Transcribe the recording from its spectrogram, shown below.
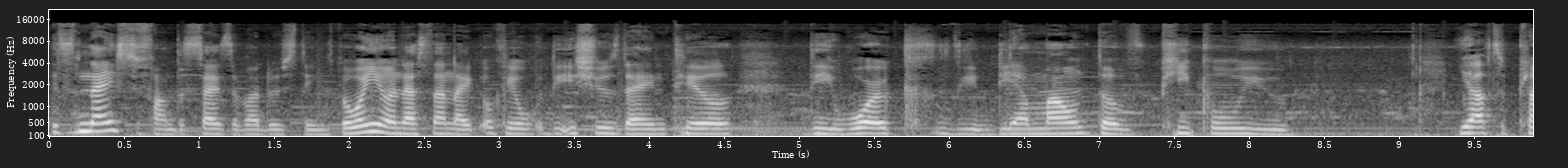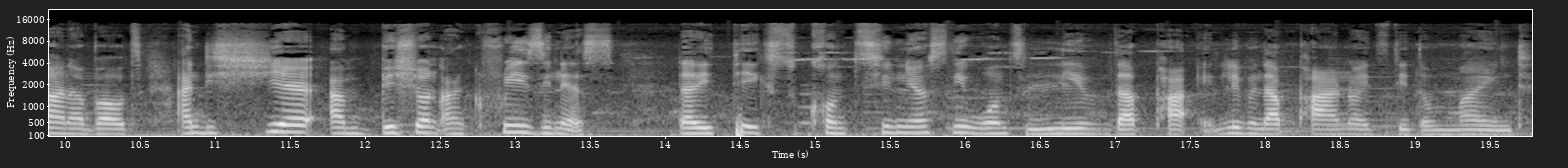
it's nice to fantasize about those things, but when you understand, like, okay, the issues that entail the work, the the amount of people you you have to plan about and the sheer ambition and craziness that it takes to continuously want to live that par- live in that paranoid state of mind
